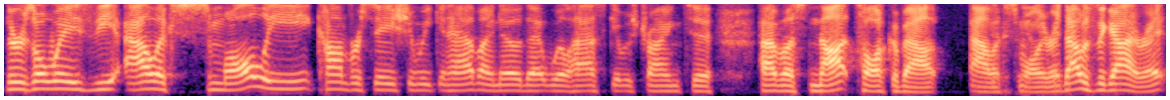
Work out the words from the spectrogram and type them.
there's always the Alex Smalley conversation we can have. I know that Will Haskett was trying to have us not talk about Alex Smalley, right? That was the guy, right?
